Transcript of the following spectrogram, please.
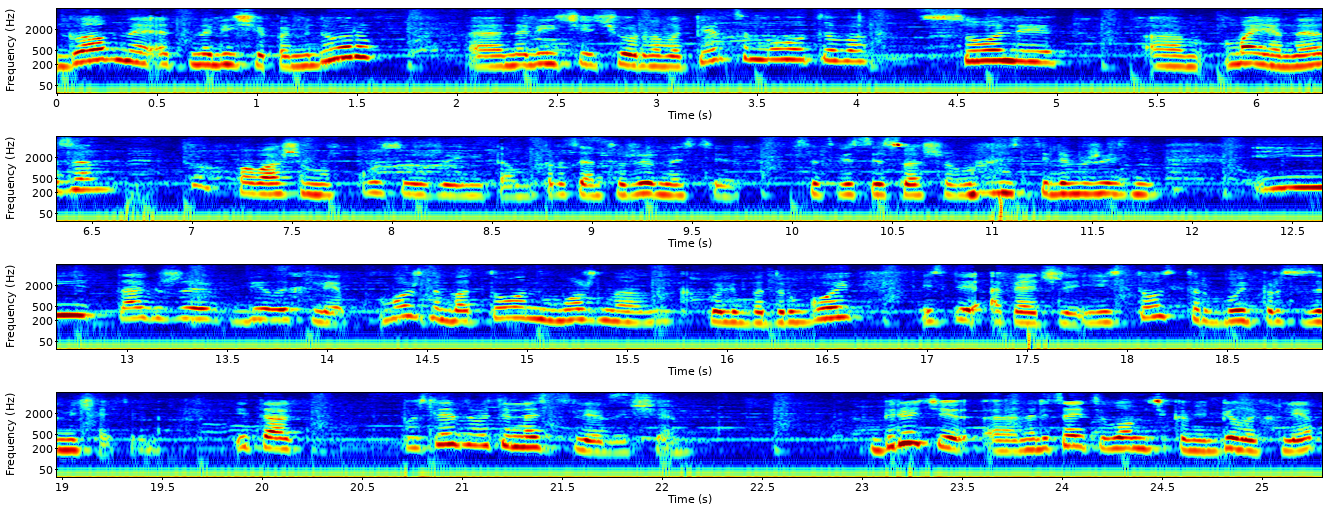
Главное это наличие помидоров, э, наличие черного перца молотого, соли, э, майонеза, ну, по вашему вкусу уже и там проценту жирности в соответствии с вашим стилем жизни. И также белый хлеб. Можно батон, можно какой-либо другой. Если, опять же, есть тостер, будет просто замечательно. Итак, Последовательность следующая. Берете, э, нарезаете ломтиками белый хлеб,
